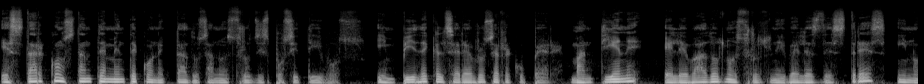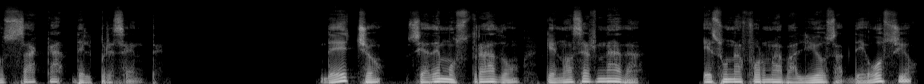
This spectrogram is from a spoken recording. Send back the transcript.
Estar constantemente conectados a nuestros dispositivos impide que el cerebro se recupere, mantiene elevados nuestros niveles de estrés y nos saca del presente. De hecho, se ha demostrado que no hacer nada es una forma valiosa de ocio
